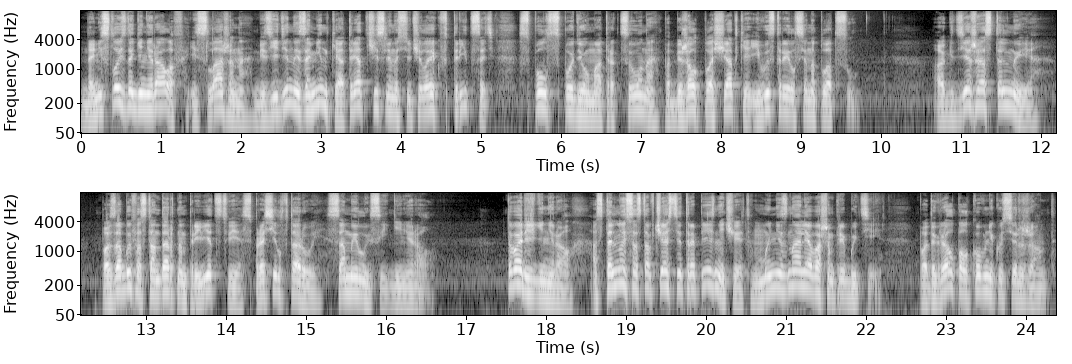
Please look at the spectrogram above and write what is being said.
Донеслось до генералов, и слаженно, без единой заминки, отряд численностью человек в 30 сполз с подиума аттракциона, подбежал к площадке и выстроился на плацу. «А где же остальные?» Позабыв о стандартном приветствии, спросил второй, самый лысый генерал. «Товарищ генерал, остальной состав части трапезничает, мы не знали о вашем прибытии», подыграл полковнику сержант.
